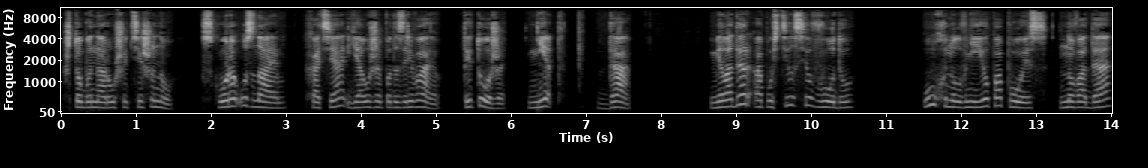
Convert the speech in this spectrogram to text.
чтобы нарушить тишину. «Скоро узнаем, хотя я уже подозреваю. Ты тоже. Нет. Да». Мелодар опустился в воду, ухнул в нее по пояс, но вода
